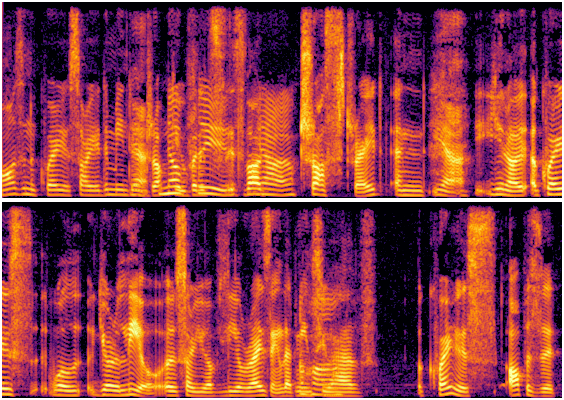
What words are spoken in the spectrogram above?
Mars and Aquarius, sorry, I didn't mean to Yeah. interrupt No, you, but it's it's about yeah. trust, right? And Yeah. you know, Aquarius, well, you're a Leo. Uh, sorry, you have Leo rising. That means you Uh-huh. have Aquarius opposite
